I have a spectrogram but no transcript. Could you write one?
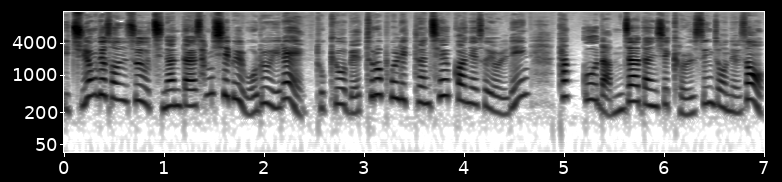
이 주영대 선수 지난달 30일 월요일에 도쿄 메트로폴리탄 체육관에서 열린 탁구 남자 단식 결승전에서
